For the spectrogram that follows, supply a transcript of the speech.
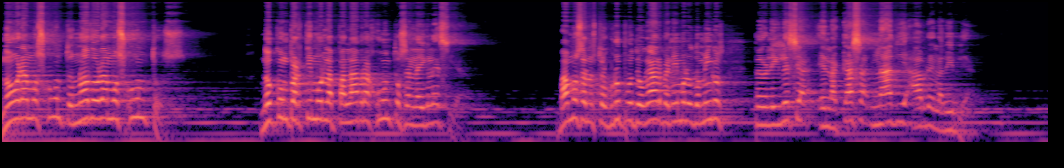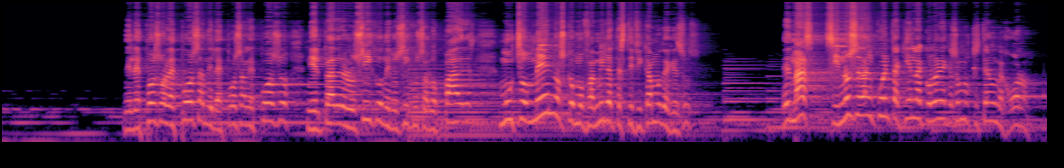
No oramos juntos, no adoramos juntos. No compartimos la palabra juntos en la iglesia. Vamos a nuestros grupos de hogar, venimos los domingos, pero en la iglesia, en la casa, nadie abre la Biblia. Ni el esposo a la esposa, ni la esposa al esposo, ni el padre a los hijos, ni los hijos a los padres. Mucho menos como familia testificamos de Jesús. Es más, si no se dan cuenta aquí en la colonia que somos cristianos, mejor.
